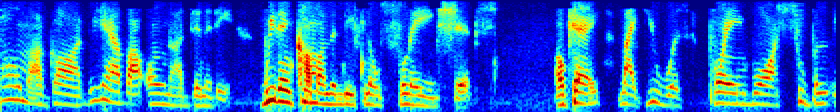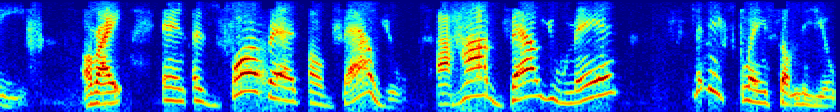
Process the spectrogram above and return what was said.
oh my God, we have our own identity. We didn't come underneath no slave ships, okay? Like you was brainwashed to believe, all right? And as far as a value, a high value man, let me explain something to you.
